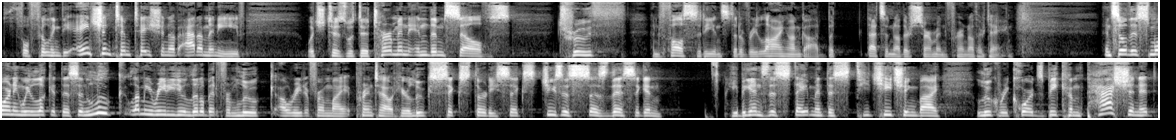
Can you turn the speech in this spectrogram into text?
fulfilling the ancient temptation of Adam and Eve, which was determined in themselves truth and falsity instead of relying on God. But that's another sermon for another day. And so this morning we look at this in Luke. Let me read you a little bit from Luke. I'll read it from my printout here. Luke 6:36. Jesus says this again. He begins this statement, this teaching by Luke records Be compassionate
